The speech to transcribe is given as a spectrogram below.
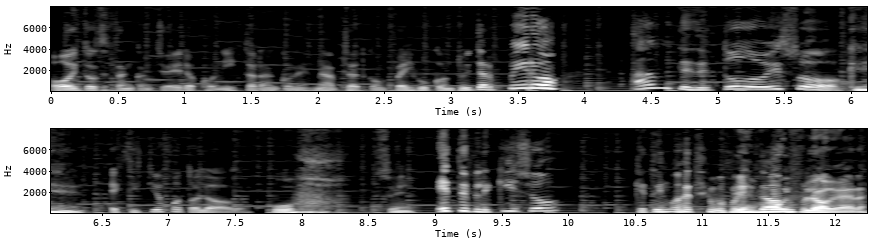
Hoy todos están cancheros con Instagram, con Snapchat, con Facebook, con Twitter, pero antes de todo eso ¿Qué? existió Fotolog. Uf, sí. Este flequillo que tengo en este Es momento muy flogger.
